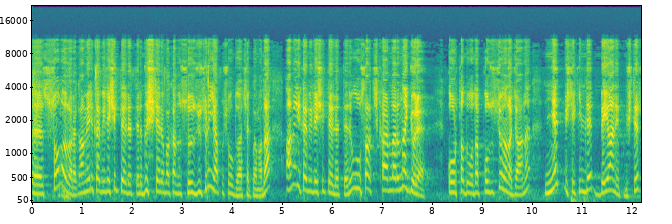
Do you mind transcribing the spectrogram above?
e, son olarak Amerika Birleşik Devletleri Dışişleri Bakanı sözcüsünün yapmış olduğu açıklamada Amerika Birleşik Devletleri ulusal çıkarlarına göre Orta Doğu'da pozisyon alacağını net bir şekilde beyan etmiştir.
